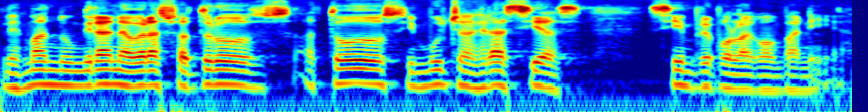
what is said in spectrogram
Les mando un gran abrazo a todos, a todos y muchas gracias siempre por la compañía.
